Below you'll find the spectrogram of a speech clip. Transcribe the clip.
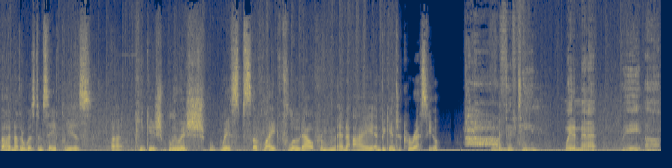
another Wisdom save, please. Uh, pinkish, bluish wisps of light float out from an eye and begin to caress you. Ooh, 15. Wait a minute. Wait a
